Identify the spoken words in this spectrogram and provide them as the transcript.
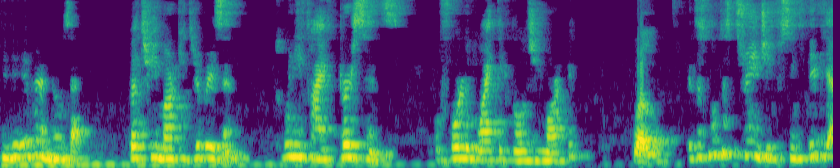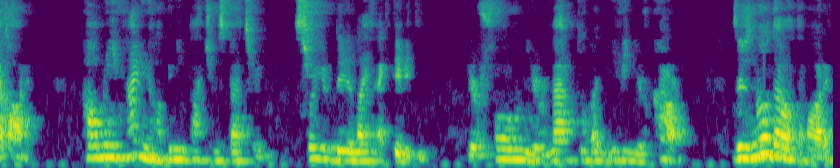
Did you ever know that battery market represents 25% of worldwide technology market? Well, it is not strange if you think deeply about it. How many times you have been in touch with battery through your daily life activity, your phone, your laptop, and even your car. There's no doubt about it.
